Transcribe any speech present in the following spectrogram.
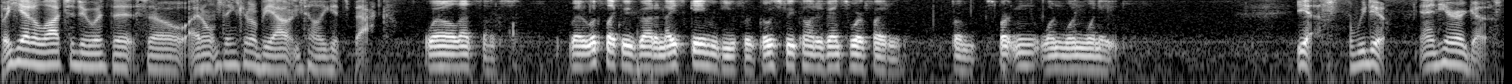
but he had a lot to do with it, so I don't think it'll be out until he gets back. Well, that sucks. But it looks like we've got a nice game review for Ghost Recon Advanced Warfighter from Spartan 1118. Yes, we do. And here it goes.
